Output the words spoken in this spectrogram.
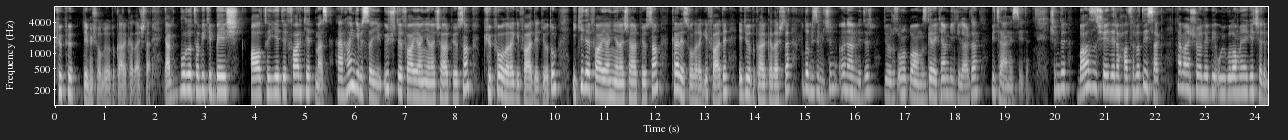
küpü demiş oluyorduk arkadaşlar. Yani burada tabii ki 5, 6, 7 fark etmez. Herhangi bir sayıyı 3 defa yan yana çarpıyorsam küpü olarak ifade ediyordum. 2 defa yan yana çarpıyorsam karesi olarak ifade ediyorduk arkadaşlar. Bu da bizim için önemlidir diyoruz. Unutmamamız gereken bilgilerden bir tanesiydi. Şimdi bazı şeyleri hatırladıysak hemen şöyle bir uygulamaya geçelim.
